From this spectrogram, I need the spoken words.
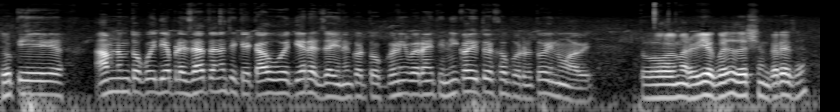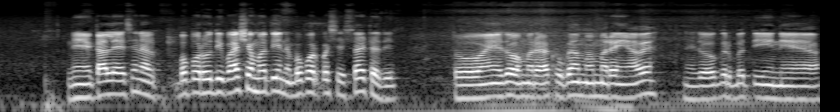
જો કે આમ નામ તો કોઈ દી આપણે જાતા નથી કે આવું હોય ત્યારે જ જાય, નકર તો ઘણી વાર અહીંથી નીકળી તોય ખબર તોય ન આવે. તો અમારે વિવેકભાઈ દર્શન કરે છે. ને કાલે છે ને, બપોર સુધી પાછમ હતી ને, બપોર પછી સાઠ હતી. તો અહીંયા જો અમારે આખું ગામ અમારે અહીંયા આવે. ને જો અગરબત્તી ને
